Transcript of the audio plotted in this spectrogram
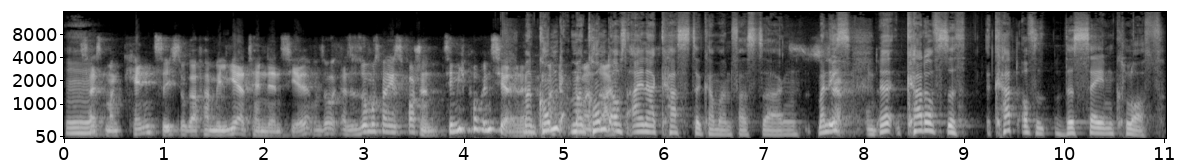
Das heißt, man kennt sich sogar familiär tendenziell und so. Also so muss man sich das vorstellen. Ziemlich provinziell. ne? Man kommt, kann man kommt sagen. aus einer Kaste, kann man fast sagen. Man Ja, ist ne, cut, of the, cut of the same cloth.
